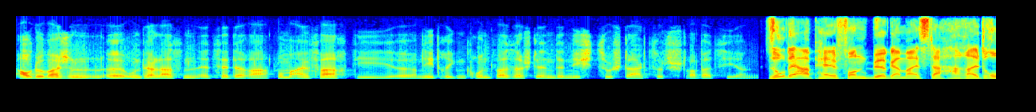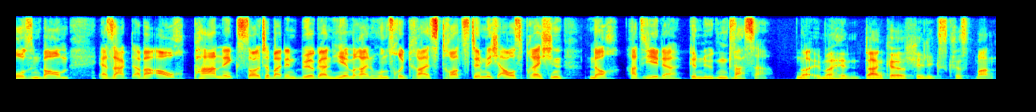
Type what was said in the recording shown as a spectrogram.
Autowaschen äh, unterlassen etc., um einfach die äh, niedrigen Grundwasserstände nicht zu stark zu strapazieren. So der Appell von Bürgermeister Harald Rosenbaum. Er sagt aber auch, Panik sollte bei den Bürgern hier im Rhein-Hunsrück-Kreis trotzdem nicht ausbrechen, noch hat jeder genügend Wasser. Na immerhin. Danke, Felix Christmann.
